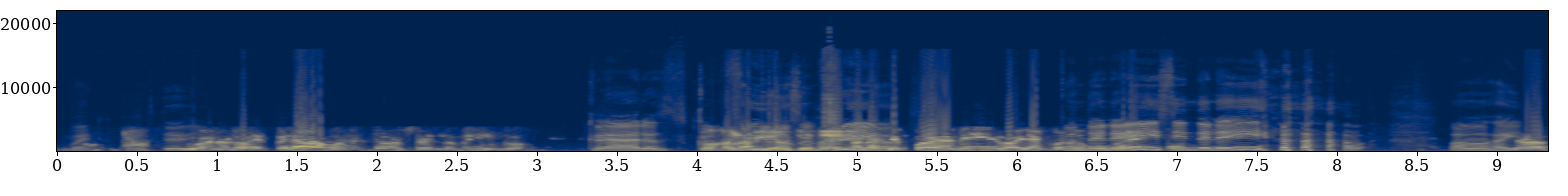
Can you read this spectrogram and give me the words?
Bueno, usted los esperamos entonces el domingo. Claro, con Ojalá frío, que sin DNI. frío. Ojalá que puedan ir, vayan con, Con DNI, sin DNI. Vamos a ir. Ya.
